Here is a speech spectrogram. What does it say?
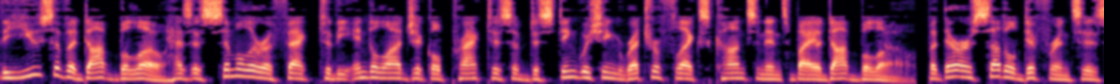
The use of a dot below has a similar effect to the indological practice of distinguishing retroflex consonants by a dot below, but there are subtle differences.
